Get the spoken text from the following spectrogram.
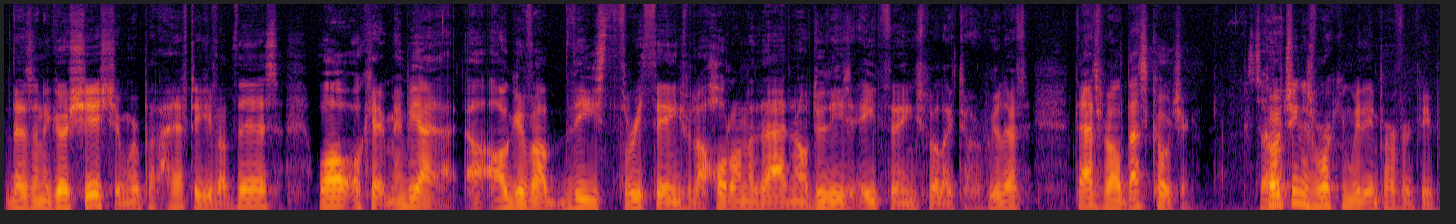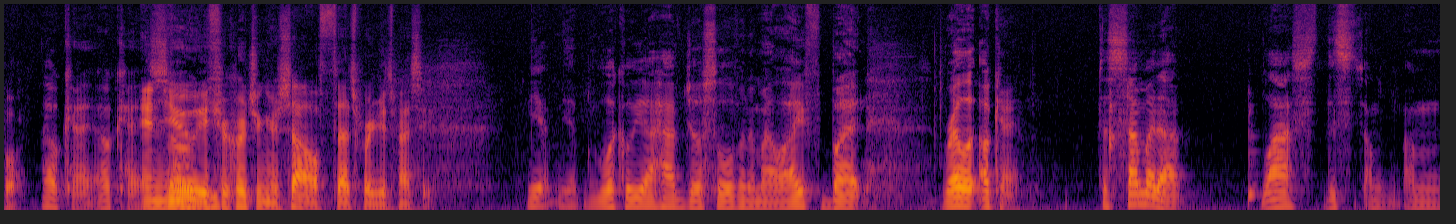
there's a negotiation where, but I have to give up this. Well, okay, maybe I, I'll give up these three things, but I'll hold on to that, and I'll do these eight things. But like, do I really have to? That's well, that's coaching. So- coaching is working with imperfect people, okay, okay. and so you, if you're coaching yourself, that's where it gets messy. Yep, yep. Luckily, I have Joe Sullivan in my life, but rel- okay. To sum it up, last this I'm I'm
